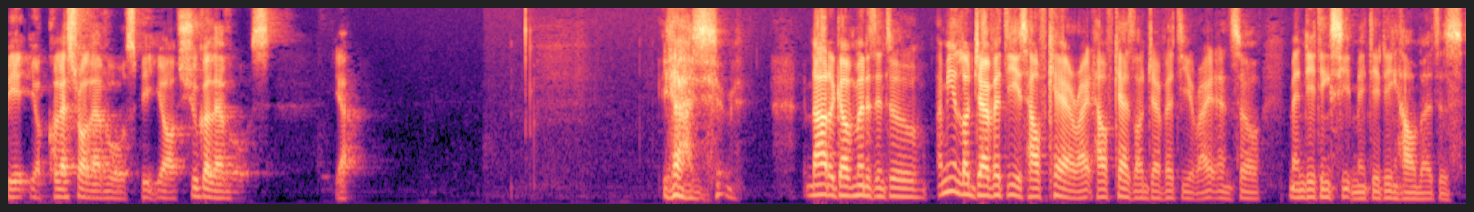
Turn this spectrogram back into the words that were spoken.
be it your cholesterol levels, be it your sugar levels. Yeah. yeah, now the government is into. I mean, longevity is healthcare, right? Healthcare is longevity, right? And so mandating seat, mandating helmets is.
